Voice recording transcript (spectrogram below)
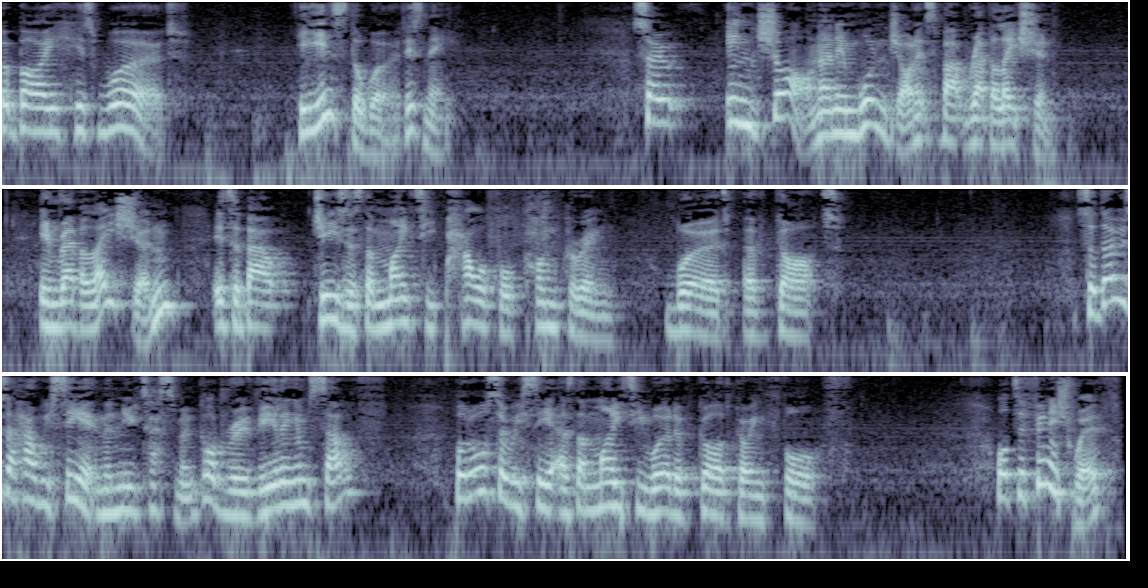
but by his word. He is the word, isn't he? So in John and in 1 John, it's about revelation. In Revelation, it's about Jesus, the mighty, powerful, conquering word of God. So those are how we see it in the New Testament God revealing himself, but also we see it as the mighty word of God going forth. Well, to finish with,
